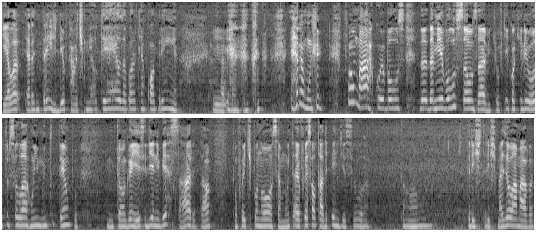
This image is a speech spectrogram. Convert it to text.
E ela era em 3D, eu ficava tipo, meu Deus, agora tem a cobrinha. E era muito. Foi um marco evolu da, da minha evolução, sabe? Que eu fiquei com aquele outro celular ruim muito tempo. Então eu ganhei esse de aniversário e tal. Então foi tipo, nossa, muito. Aí eu fui assaltado e perdi esse celular. Então. Triste, triste. Mas eu amava.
